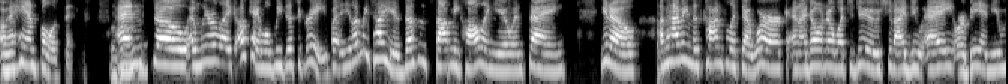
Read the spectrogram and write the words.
a handful of things Mhm. and so and we were like okay well we disagree but let me tell you it doesn't stop me calling you and saying you know i'm having this conflict at work and i don't know what to do. Should i do a or b? And you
